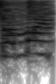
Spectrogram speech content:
get your mind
